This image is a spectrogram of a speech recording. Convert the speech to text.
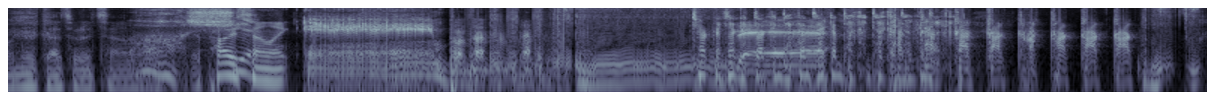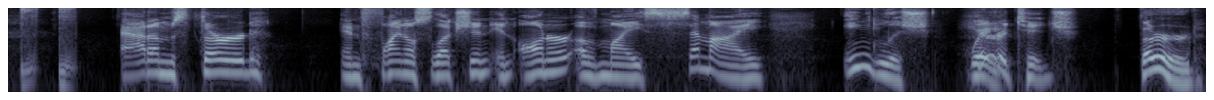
I wonder if that's what it sounds like. Oh, it probably shit. sound like. Adam's third and final selection in honor of my semi English Wait. heritage. third.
